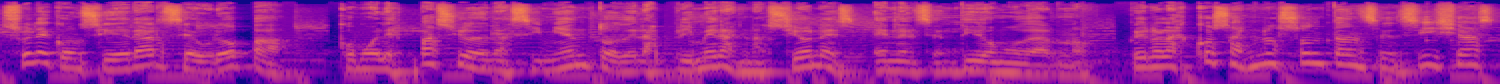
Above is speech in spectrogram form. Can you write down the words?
Suele considerarse Europa como el espacio de nacimiento de las primeras naciones en el sentido moderno. Pero las cosas no son tan sencillas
